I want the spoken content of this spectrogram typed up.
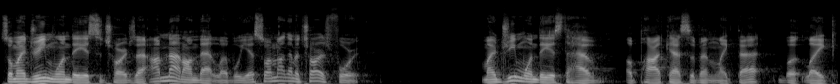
So my dream one day is to charge that. I'm not on that level yet, so I'm not going to charge for it. My dream one day is to have a podcast event like that, but like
